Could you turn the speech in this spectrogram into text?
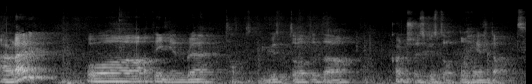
er der, og at ingen ble tatt ut, og at det da kanskje skulle stått noe helt annet.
